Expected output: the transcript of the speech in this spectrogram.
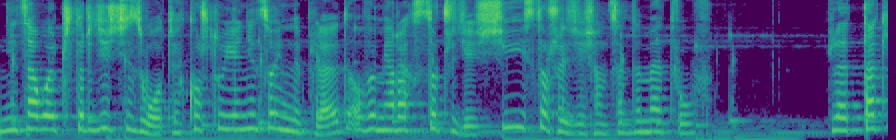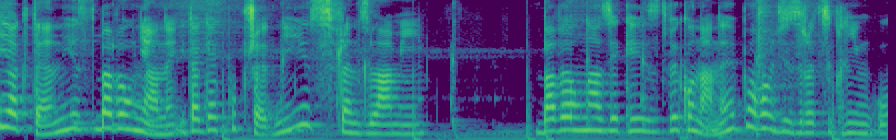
Niecałe 40 zł kosztuje nieco inny pled o wymiarach 130 i 160 cm. Pled taki jak ten jest bawełniany i tak jak poprzedni jest z frędzlami. Bawełna, z jakiej jest wykonany, pochodzi z recyklingu.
